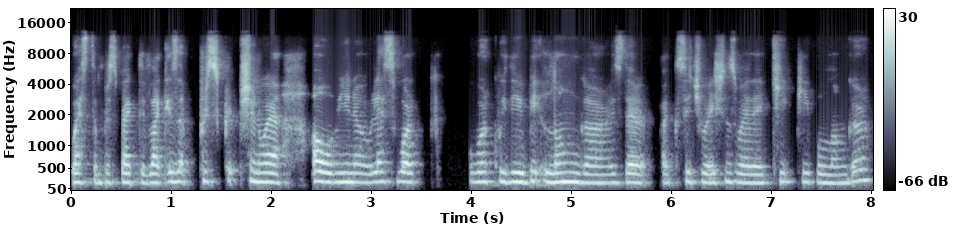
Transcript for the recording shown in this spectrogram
western perspective like is a prescription where oh you know let's work work with you a bit longer is there like situations where they keep people longer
